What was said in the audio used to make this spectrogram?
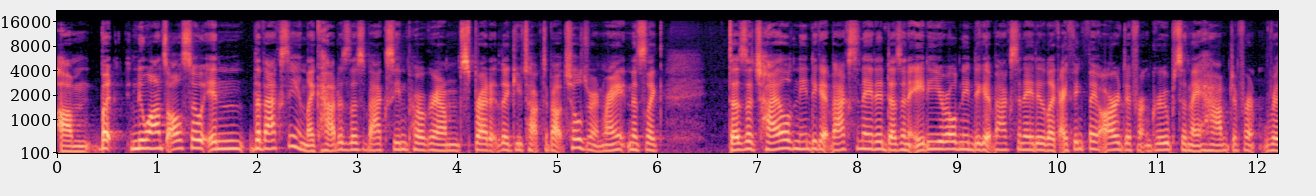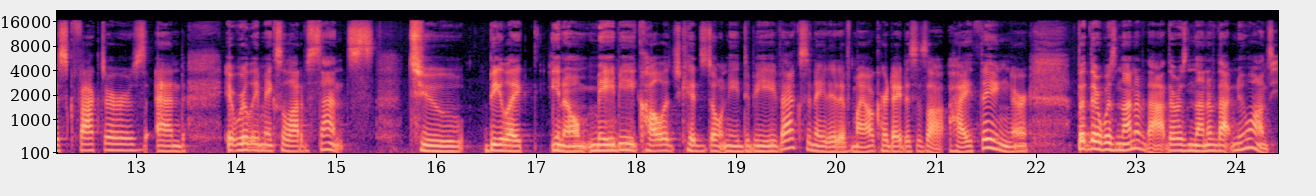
Um, but nuance also in the vaccine, like how does this vaccine program spread it? Like you talked about children, right? And it's like, does a child need to get vaccinated? Does an 80 year old need to get vaccinated? Like, I think they are different groups and they have different risk factors. And it really makes a lot of sense to be like, you know, maybe college kids don't need to be vaccinated if myocarditis is a high thing. Or, but there was none of that. There was none of that nuance.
